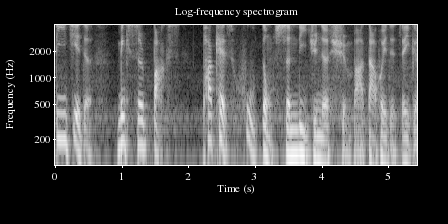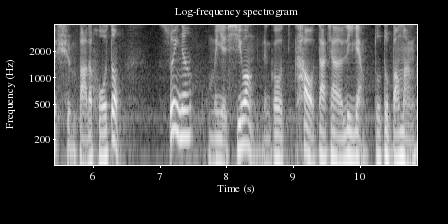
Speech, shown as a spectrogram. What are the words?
第一届的 Mixer Box Podcast 互动生力军的选拔大会的这个选拔的活动，所以呢，我们也希望能够靠大家的力量多多帮忙，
